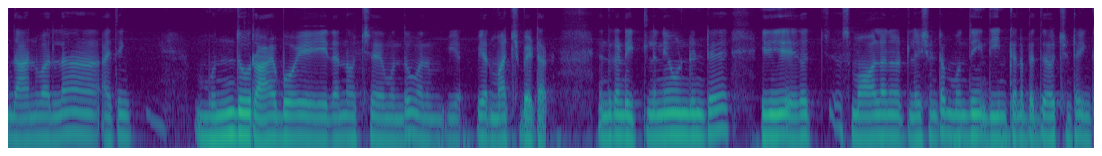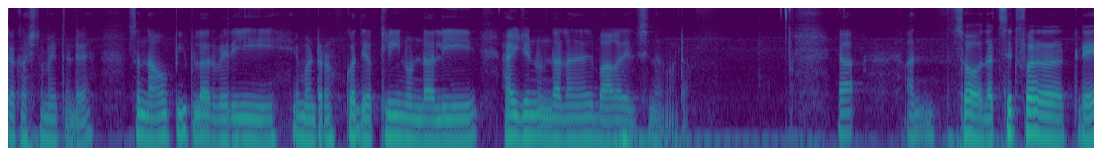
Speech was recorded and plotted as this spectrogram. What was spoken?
దానివల్ల ఐ థింక్ ముందు రాబోయే ఏదైనా వచ్చే ముందు మనం వీఆర్ మచ్ బెటర్ ఎందుకంటే ఇట్లనే ఉండుంటే ఇది ఏదో స్మాల్ అని వదిలేసి ఉంటే ముందు దీనికన్నా పెద్ద వచ్చి ఉంటే ఇంకా కష్టమవుతుండే so now people are very ఏమంటారు కొద్దిగా క్లీన్ ఉండాలి హైజీన్ ఉండాలి అనేది బాగా తెలిసింది అనమాట yeah and so that's it for today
